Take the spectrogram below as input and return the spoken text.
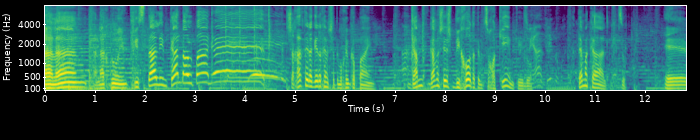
אהלן, אנחנו עם קריסטלים כאן באולפן! שכחתי להגיד לכם שאתם מוחאים כפיים. גם גם כשיש בדיחות אתם צוחקים, כאילו. אתם הקהל, בקיצור. אה,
